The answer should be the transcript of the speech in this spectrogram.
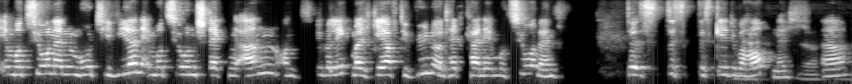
Emotionen motivieren, Emotionen stecken an und überleg mal, ich gehe auf die Bühne und hätte keine Emotionen. Das, das, das geht überhaupt nicht. Ja. Ja.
